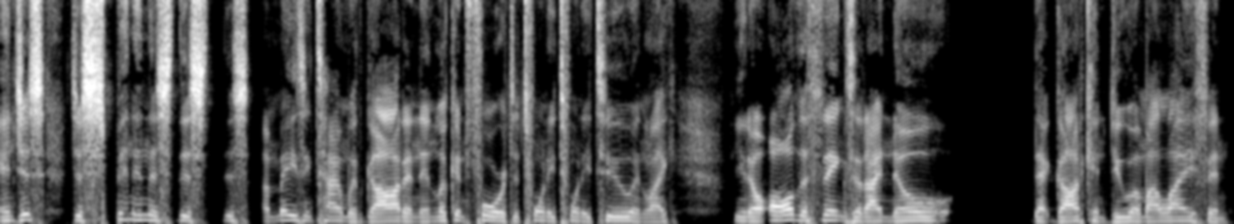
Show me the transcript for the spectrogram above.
and just just spending this this this amazing time with God and then looking forward to 2022 and like you know all the things that I know that God can do in my life and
